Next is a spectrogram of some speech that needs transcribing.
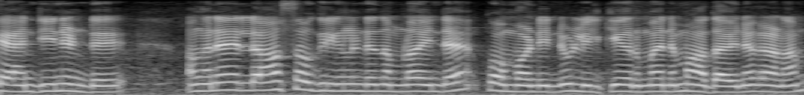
ക്യാന്റീൻ ഉണ്ട്. അങ്ങനെ എല്ലാ സൗകര്യങ്ങളും ഉണ്ട് നമ്മൾ അതിന്റെ കോമ്പൗണ്ടിന്റെ ഉള്ളിൽ കയറുമ്പോൾ തന്നെ മാതാവിനെ കാണാം.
